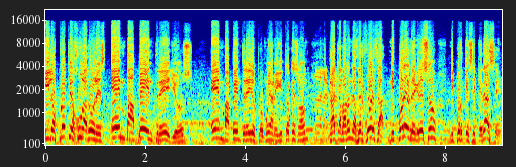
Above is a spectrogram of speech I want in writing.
y los propios jugadores, Mbappé entre ellos, Mbappé entre ellos, por muy amiguitos que son, no acabaron de hacer fuerza, ni por el regreso, ni porque se quedase.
